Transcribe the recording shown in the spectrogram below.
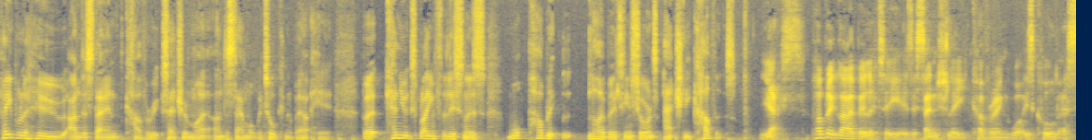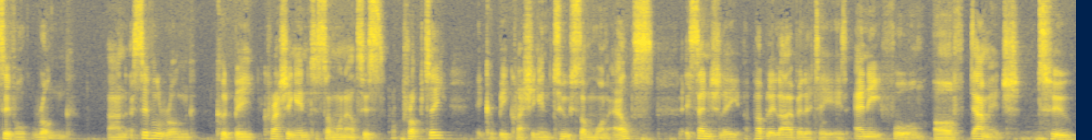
people who understand cover, etc., might understand what we're talking about here. But can you explain for the listeners what public liability insurance actually covers? Yes. Public liability is essentially covering what is called a civil wrong. And a civil wrong could be crashing into someone else's property, it could be crashing into someone else. Essentially, a public liability is any form of damage to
